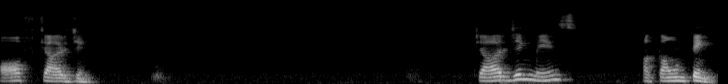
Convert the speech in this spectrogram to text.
of charging charging means accounting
